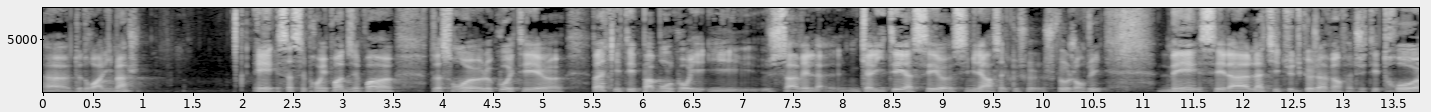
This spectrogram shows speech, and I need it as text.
euh, de droit à l'image. Et ça c'est le premier point. Deuxième point, euh, de toute façon euh, le cours était euh, pas qu'il était pas bon le cours, il, ça avait une qualité assez euh, similaire à celle que je, fais aujourd'hui, mais c'est la l'attitude que j'avais en fait. J'étais trop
